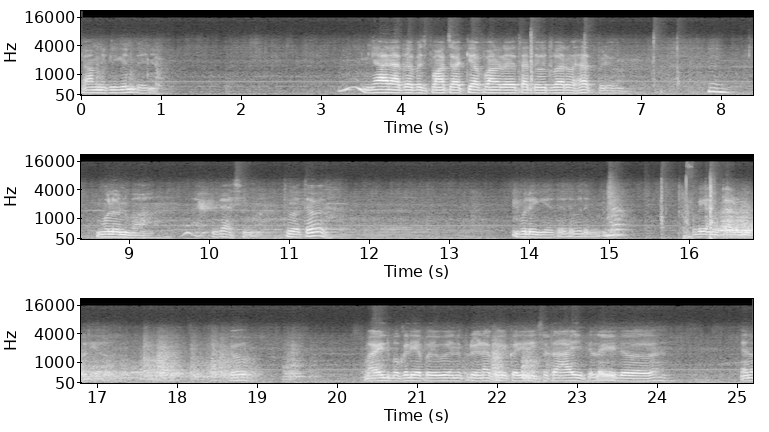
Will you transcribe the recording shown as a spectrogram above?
કામ નીકળી ગયું ને ભાઈને? જ્ઞાન આપ્યા પછી પાંચ વાક્ય આપવાનું રહ્યો ત્યાં ધોધવાર હાથ પડ્યો. મુલુનમાં ગાસીમાં. તું હતો ભૂલી ગયો હતો તો બધું. ભાઈ અંટાળું મોકલી આવો. માઇલ્ડ મોકલી આપે એવું એને પ્રેરણા કોઈ કરી નહીં. છતાં આ રીતે લઈ દો એનો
